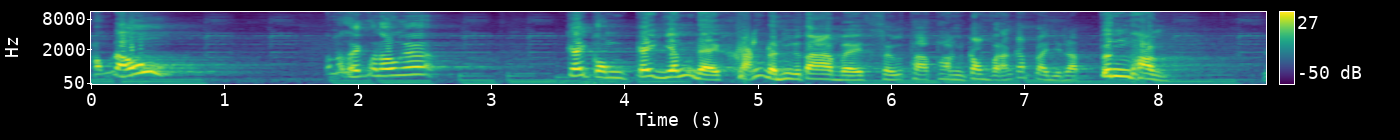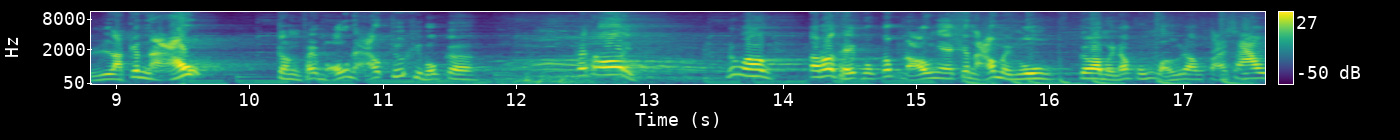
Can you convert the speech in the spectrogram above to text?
Không đủ. Nó nói thiệt mà luôn á. Cái con, cái vấn đề khẳng định người ta về sự thành công và đẳng cấp là gì? Là tinh thần. Là cái não. Cần phải bổ não trước khi bổ cơ. Thế thôi. Đúng không? Tao nói thiệt một góc độ nha, cái não mày ngu, cơ mày nó cũng bự đâu. Tại sao?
